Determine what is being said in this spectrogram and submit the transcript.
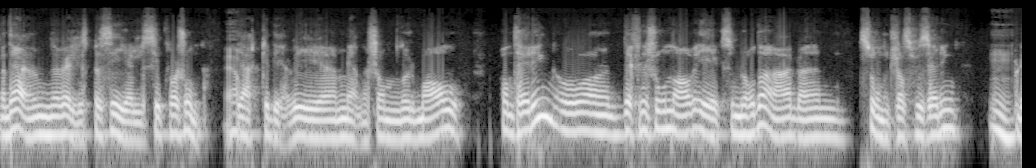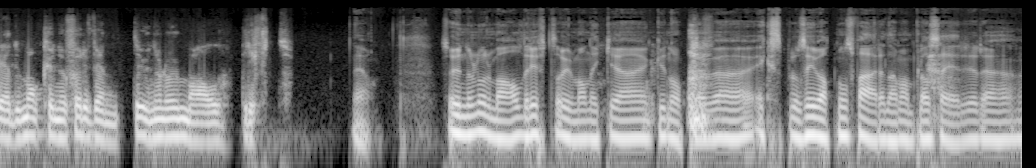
Men det er jo en veldig spesiell situasjon. Ja. Det er ikke det vi mener som normal håndtering. Og definisjonen av EX-området er en soneklassifisering mm. for det du må kunne forvente under normal drift. Ja. Så under normal drift så vil man ikke kunne oppleve eksplosiv atmosfære der man plasserer eh,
